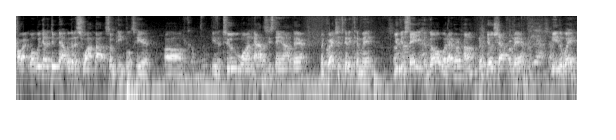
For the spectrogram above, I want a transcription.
All right, what we're gonna do now, we're gonna swap out some people's here. Uh, either two, one. Alice, staying out there, but Gretchen's gonna come in. You can stay, you can go, whatever, huh? You'll shout from there. Either way.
